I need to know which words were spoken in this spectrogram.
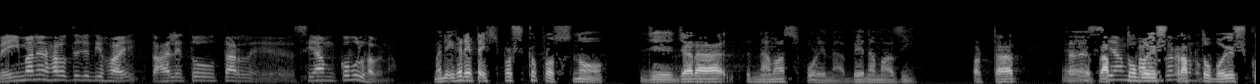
বেঈমানের হালতে যদি হয় তাহলে তো তার সিয়াম কবুল হবে না। মানে এখানে একটা স্পষ্ট প্রশ্ন যে যারা নামাজ পড়ে না বেনামাজি অর্থাৎ আহ, তাদের সিয়াম প্রাপ্ত পালন বয়স করার প্রাপ্ত কোনো- বয়স্ক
